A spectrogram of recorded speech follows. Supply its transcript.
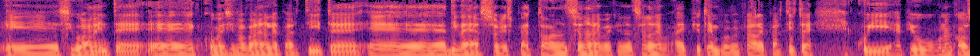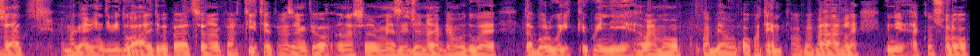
e sicuramente eh, come si preparano le partite eh, è diverso rispetto alla nazionale perché la nazionale hai più tempo per preparare le partite, qui è più una cosa magari individuale di preparazione delle partite, per esempio adesso nel mese di gennaio abbiamo due double week quindi avremo, abbiamo poco tempo per prepararle, quindi ecco solo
